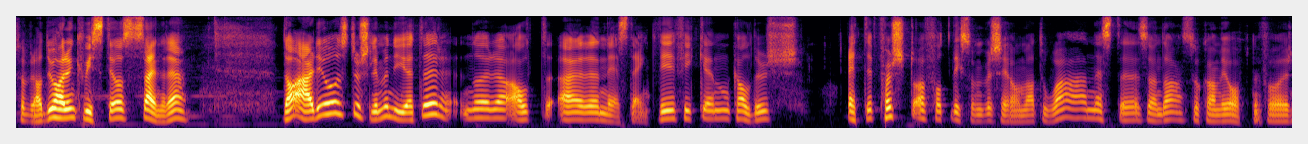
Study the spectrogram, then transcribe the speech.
så bra. Du har en quiz til oss seinere. Da er det jo stusslig med nyheter når alt er nedstengt. Vi fikk en kalddusj etter først å ha fått liksom beskjed om at wow, neste søndag så kan vi åpne for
